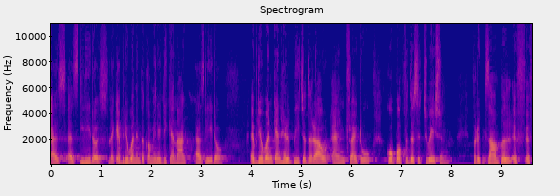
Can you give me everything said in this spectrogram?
as as leaders. Like everyone in the community can act as leader. Everyone can help each other out and try to cope up with the situation for example if if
